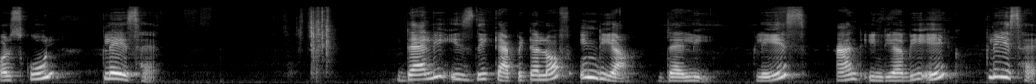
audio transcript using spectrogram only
और स्कूल प्लेस है। Delhi is the capital of India Delhi place and India भी एक प्लेस है।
